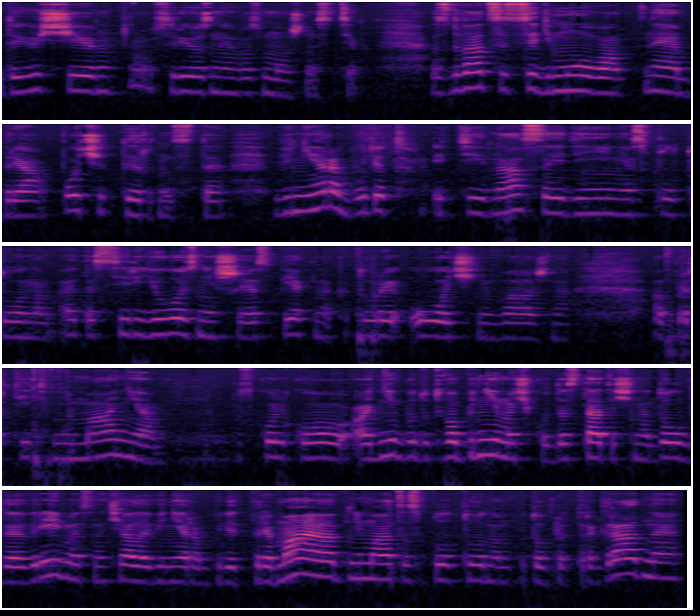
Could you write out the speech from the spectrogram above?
дающие ну, серьезные возможности. С 27 ноября по 14 Венера будет идти на соединение с Плутоном. Это серьезнейший аспект, на который очень важно обратить внимание поскольку они будут в обнимочку достаточно долгое время. Сначала Венера будет прямая обниматься с Плутоном, потом ретроградная.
